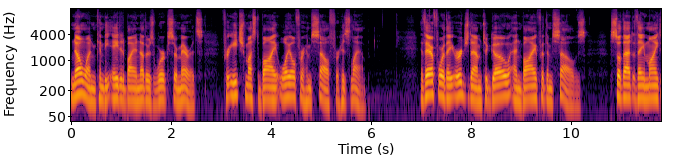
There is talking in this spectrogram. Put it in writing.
no one can be aided by another's works or merits, for each must buy oil for himself for his lamp. Therefore they urge them to go and buy for themselves, so that they might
